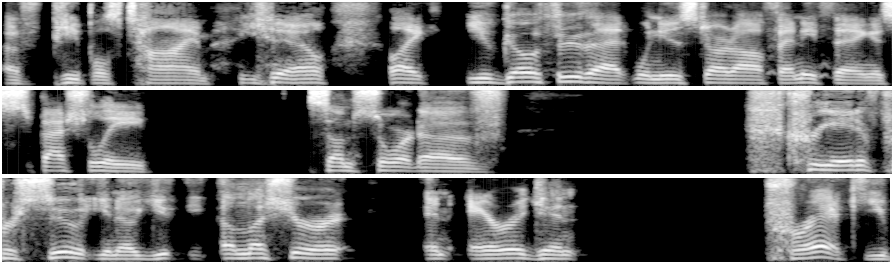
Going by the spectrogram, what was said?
of people's time, you know? Like you go through that when you start off anything, especially some sort of creative pursuit, you know, you unless you're an arrogant prick, you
